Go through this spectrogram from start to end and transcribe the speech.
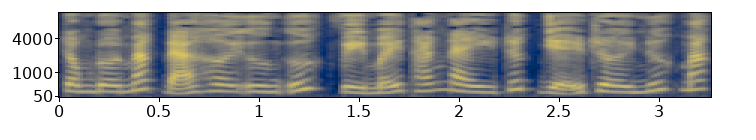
trong đôi mắt đã hơi ương ướt vì mấy tháng nay rất dễ rơi nước mắt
